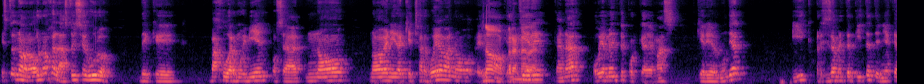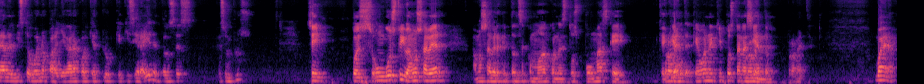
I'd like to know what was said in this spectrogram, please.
esto no, no, no ojalá, estoy seguro de que va a jugar muy bien, o sea, no, no va a venir aquí a echar hueva, no, él, No, para él quiere nada. ganar, obviamente porque además quiere ir al Mundial. Y precisamente Tite tenía que dar el visto bueno para llegar a cualquier club que quisiera ir, entonces es un plus. Sí, pues un gusto y vamos a ver, vamos a ver qué tal se acomoda con estos Pumas que, qué, qué buen equipo están Promete, haciendo. Promete. Bueno,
